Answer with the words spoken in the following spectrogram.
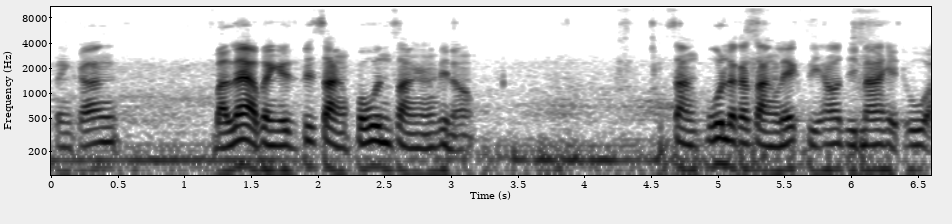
เป็นกำลังบัดแล้วเพิ่นก็ไปสั่งปูนสั่งหยังพี่น้อง สั่งปูนแล้วก็สั่งเล็กที่เฮาสิมาเฮ็ดหัว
